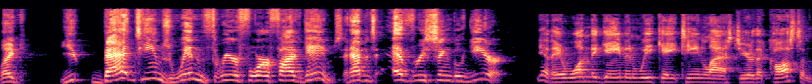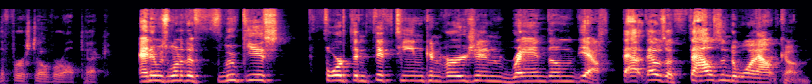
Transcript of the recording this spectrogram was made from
Like you bad teams win three or four or five games. It happens every single year. Yeah, they won the game in week 18 last year that cost them the first overall pick. And it was one of the flukiest fourth and 15 conversion, random. Yeah, that, that was a thousand to one outcome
